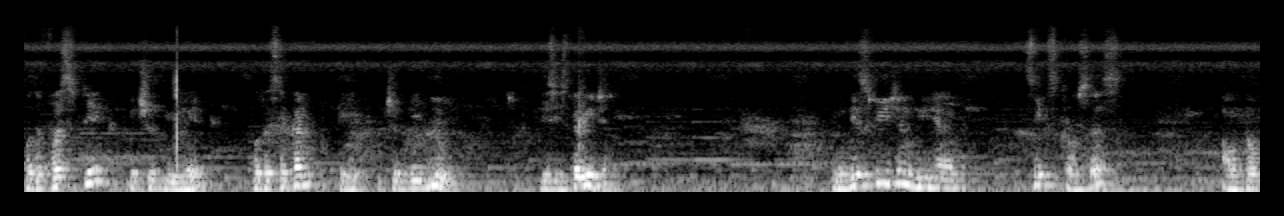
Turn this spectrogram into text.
for the first take it should be red. For the second take it should be blue. This is the region. In this region we have six crosses out of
